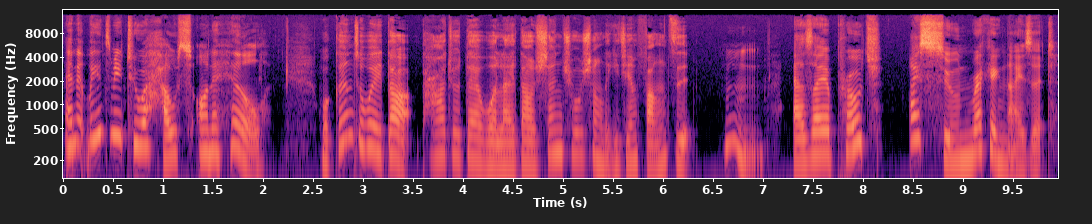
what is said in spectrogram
and it leads me to a house on a hill. 我跟着味道，它就带我来到山丘上的一间房子。Hmm. As I approach, I soon recognize it.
